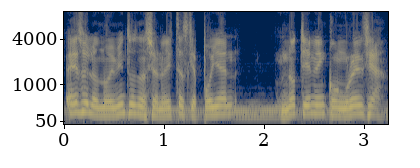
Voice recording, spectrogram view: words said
Eso y los movimientos nacionalistas que apoyan no tienen congruencia.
